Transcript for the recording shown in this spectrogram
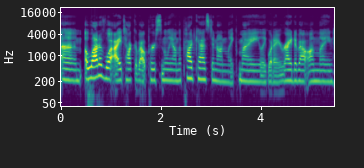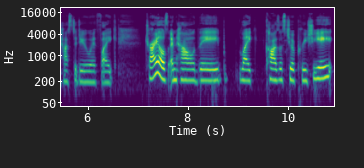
um, a lot of what I talk about personally on the podcast and on like my like what I write about online has to do with like trials and how they like cause us to appreciate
